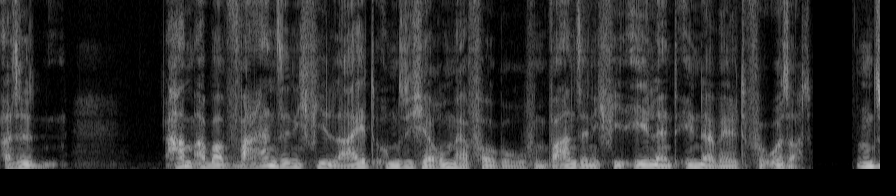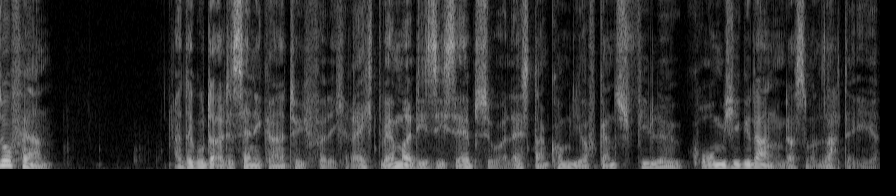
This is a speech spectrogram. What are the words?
Also haben aber wahnsinnig viel Leid um sich herum hervorgerufen, wahnsinnig viel Elend in der Welt verursacht. Insofern hat der gute alte Seneca natürlich völlig recht. Wenn man die sich selbst überlässt, dann kommen die auf ganz viele komische Gedanken. Das sagt er hier.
